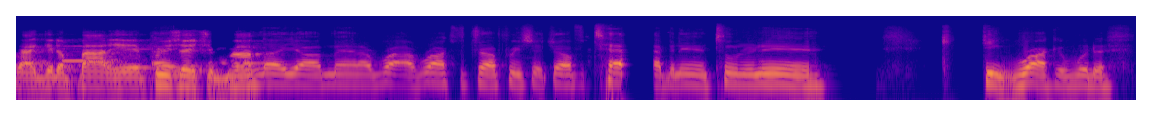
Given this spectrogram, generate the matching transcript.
gotta get up out of here. Appreciate you, I bro. love y'all, man. I rock, I with y'all. Appreciate y'all for tapping in, tuning in. Keep rocking with us.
